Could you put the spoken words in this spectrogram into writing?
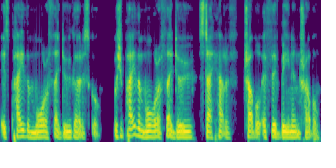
is pay them more if they do go to school. We should pay them more if they do stay out of trouble, if they've been in trouble.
